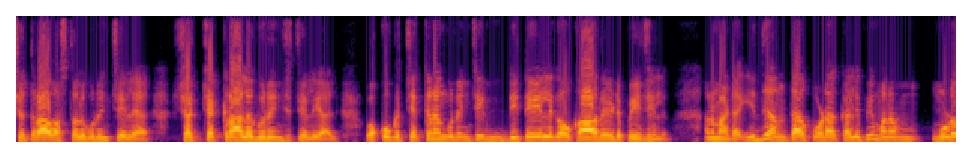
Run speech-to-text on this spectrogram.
చతురావస్థల గురించి తెలియాలి. షట్చక్రాల గురించి తెలియాలి. ఒక్కొక్క చక్రం గురించి డీటెయిల్గా ఒక ఆరు ఏడు పేజీలు అనమాట ఇది అంతా కూడా కలిపి మనం మూడో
